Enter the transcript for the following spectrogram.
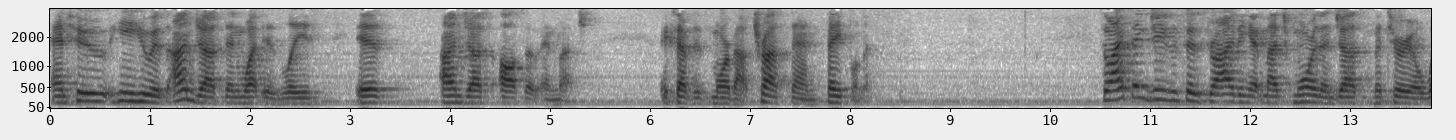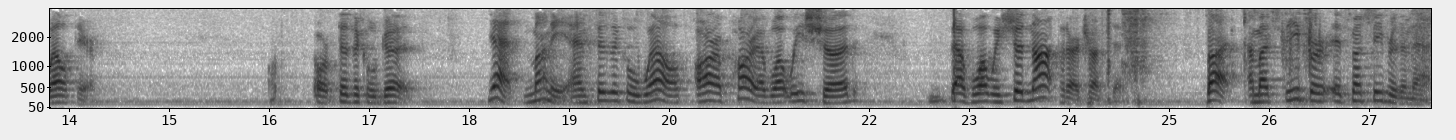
and who he who is unjust in what is least is unjust also in much. Except it's more about trust than faithfulness. So I think Jesus is driving at much more than just material wealth here or, physical goods. Yes, money and physical wealth are a part of what we should of what we should not put our trust in. But a much deeper it's much deeper than that.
